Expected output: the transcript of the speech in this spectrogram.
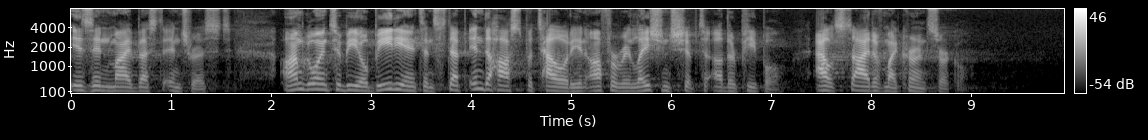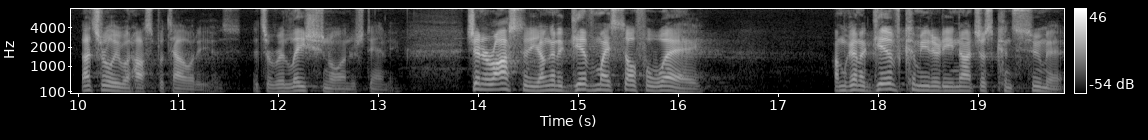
is in my best interest, I'm going to be obedient and step into hospitality and offer relationship to other people outside of my current circle. That's really what hospitality is it's a relational understanding. Generosity, I'm going to give myself away. I'm going to give community, not just consume it.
